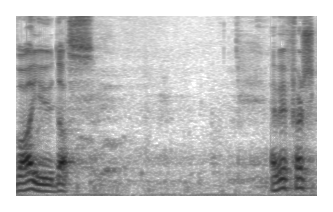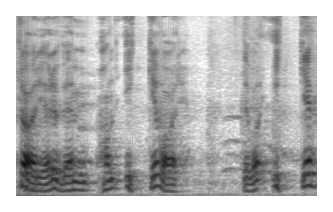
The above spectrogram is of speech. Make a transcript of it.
var Judas? Jeg vil først klargjøre hvem han ikke var. Det var ikke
